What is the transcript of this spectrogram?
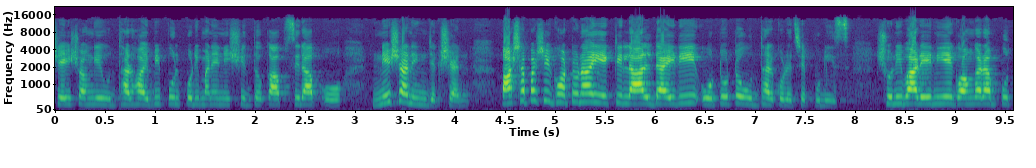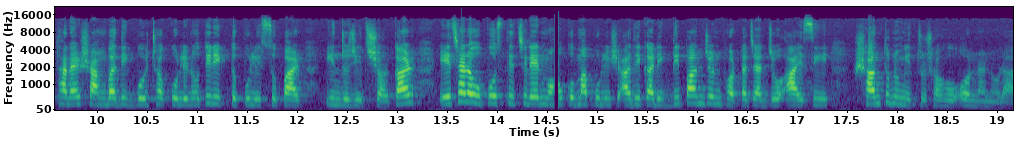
সেই সঙ্গে উদ্ধার হয় বিপুল পরিমাণে নিষিদ্ধ কাপ সিরাপ ও নেশার ইঞ্জেকশন পাশাপাশি ঘটনায় একটি লাল ডায়েরি ও টোটো উদ্ধার করেছে পুলিশ। শনিবার এ নিয়ে গঙ্গারামপুর থানায় সাংবাদিক বৈঠক করলেন অতিরিক্ত পুলিশ সুপার ইন্দ্রজিৎ সরকার। এছাড়া উপস্থিত ছিলেন মহকুমা পুলিশ আধিকারিক দীপাঞ্জন ভট্টাচার্য, আইসি শান্তনু মিত্র সহ অন্যান্যরা।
